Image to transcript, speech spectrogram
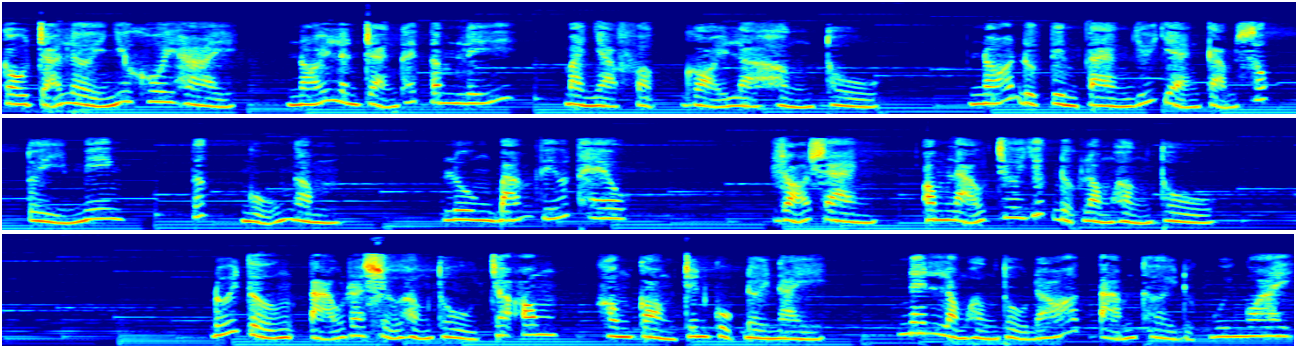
Câu trả lời như khôi hài, nói lên trạng thái tâm lý mà nhà Phật gọi là hận thù. Nó được tiềm tàng dưới dạng cảm xúc tùy miên, tức ngủ ngầm, luôn bám víu theo. Rõ ràng, ông lão chưa dứt được lòng hận thù. Đối tượng tạo ra sự hận thù cho ông không còn trên cuộc đời này, nên lòng hận thù đó tạm thời được nguôi ngoai.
